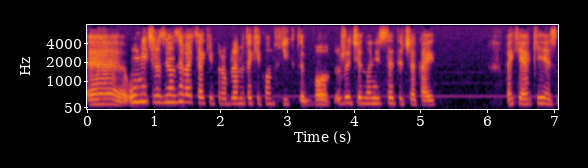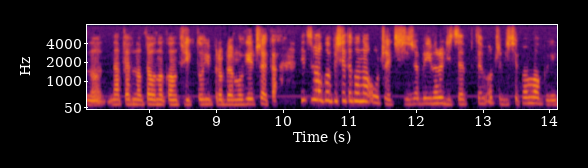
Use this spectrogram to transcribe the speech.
e, umieć rozwiązywać takie problemy, takie konflikty, bo życie no niestety czeka ich takie, jakie jest. No, na pewno pełno konfliktów i problemów je czeka. Więc mogłoby się tego nauczyć, żeby im rodzice w tym oczywiście pomogli.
